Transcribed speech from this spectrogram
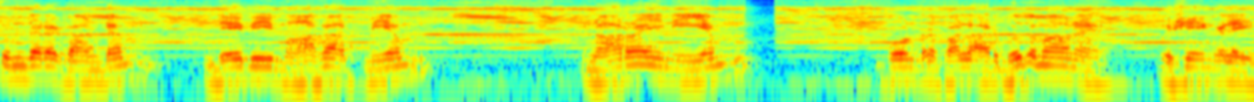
சுந்தரகாண்டம் தேவி மகாத்மியம் நாராயணியம் போன்ற பல அற்புதமான விஷயங்களை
